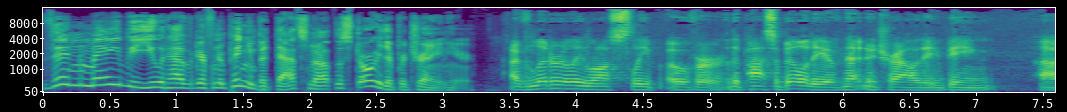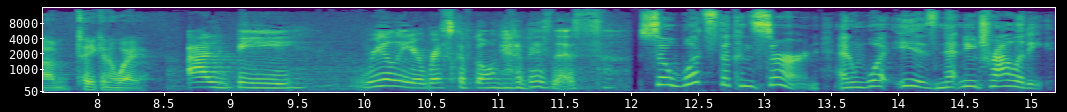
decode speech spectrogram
then maybe you would have a different opinion. But that's not the story they're portraying here. I've literally lost sleep over the possibility of net neutrality being um, taken away. I'd be really a risk of going out of business. So, what's the concern and what is net neutrality?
